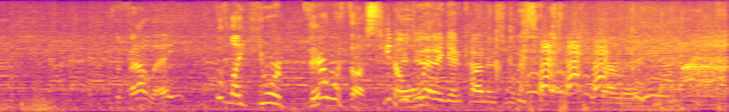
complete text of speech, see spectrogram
The valet? But like, you were there with us, you know. Do that again, Connor's voice. the valet.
